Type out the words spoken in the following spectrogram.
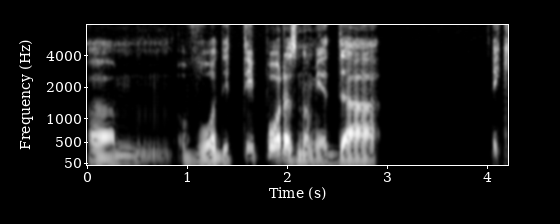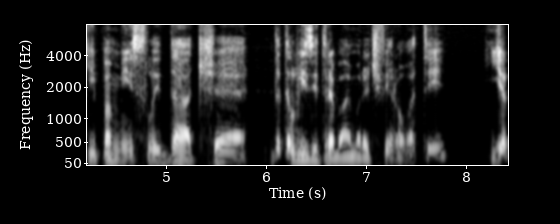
um, voditi. Porazno mi je da ekipa misli da će, da televiziji treba, ajmo reći, vjerovati, jer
